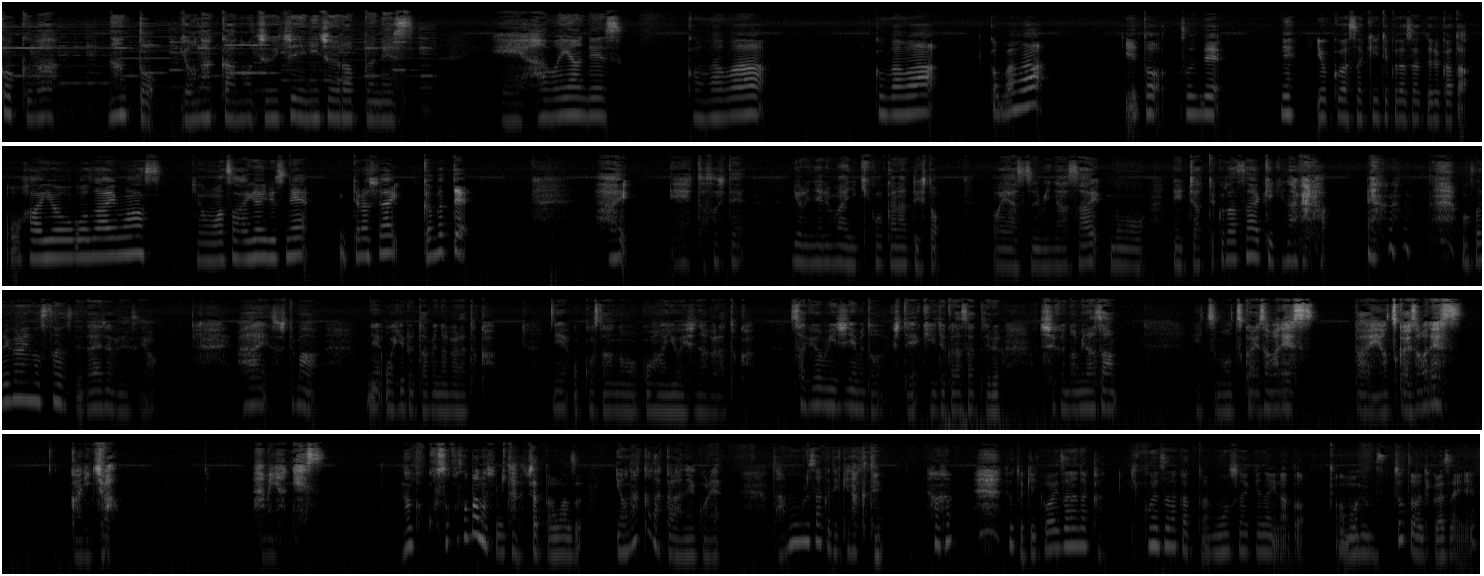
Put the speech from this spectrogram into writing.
刻は、なんと、夜中の11時26分です。えー、ハムヤンです。こんばんは。こんばんは。こんばんは。えー、っと、それで、ね、よく朝聞いてくださってる方、おはようございます。今日も朝早いですね。いってらっしゃい。頑張って。はい。えー、っと、そして、夜寝る前に聞こうかなって人、おやすみなさいもう寝ちゃってください聞きながら もうそれぐらいのスタンスで大丈夫ですよ。はい。そしてまあねお昼食べながらとかねお子さんのご飯用意しながらとか作業 BGM として聞いてくださってる主婦の皆さんいつもお疲れ様です。大変お疲れ様です。こんにちは。ハムヤンです。なんかこそこそ話みたいになっちゃったまず。夜中だからねこれ。あんまうるさくできなくて。ちょっと聞こえづらなか聞こえづらかったら申し訳ないなと。思います。ちょっと待ってくださいね。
